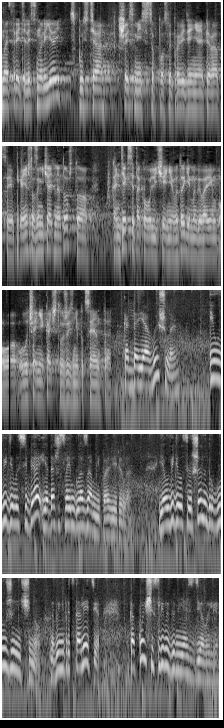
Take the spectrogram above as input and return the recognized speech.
Мы встретились с Нурьей спустя 6 месяцев после проведения операции. И, конечно, замечательно то, что в контексте такого лечения в итоге мы говорим о улучшении качества жизни пациента. Когда я вышла и увидела себя, я даже своим глазам не поверила я увидела совершенно другую женщину. Вы не представляете, какой счастливой вы меня сделали.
